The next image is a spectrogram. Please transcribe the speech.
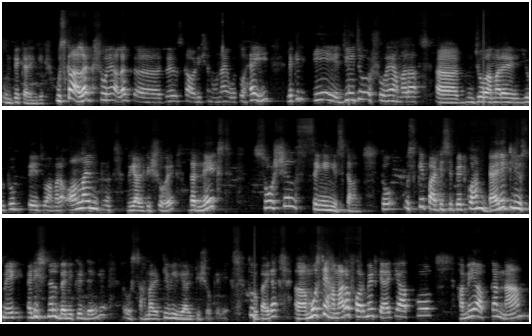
उन पे करेंगे। उसका अलग शो है अलग जो है उसका ऑडिशन होना है वो तो है ही लेकिन ये ये जो शो है हमारा जो हमारे यूट्यूब पे जो हमारा ऑनलाइन रियलिटी शो है the next social singing star तो उसके पार्टिसिपेट को हम डायरेक्टली उसमें एक एडिशनल बेनिफिट देंगे उस हमारे टीवी रियलिटी शो के लिए। तो हो पाएगा? मोस्टली हमारा फॉर्मेट क्या है कि आपको हमें आपका नाम,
